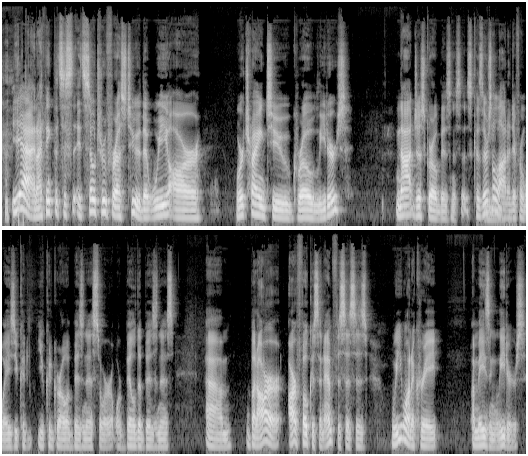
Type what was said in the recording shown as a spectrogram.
yeah, and I think that's just, it's so true for us too that we are we're trying to grow leaders not just grow businesses because there's a lot of different ways you could you could grow a business or or build a business um, but our our focus and emphasis is we want to create amazing leaders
